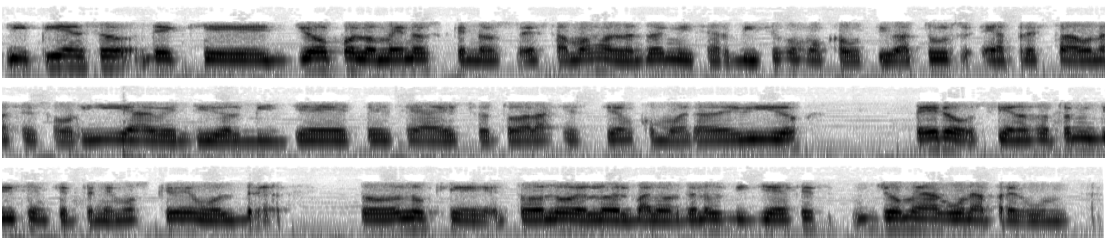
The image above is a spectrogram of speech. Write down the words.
Y pienso de que yo, por lo menos que nos estamos hablando de mi servicio como Cautiva Tours, he prestado una asesoría, he vendido el billete, se ha hecho toda la gestión como era debido, pero si a nosotros nos dicen que tenemos que devolver todo lo que todo lo, lo del valor de los billetes, yo me hago una pregunta.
